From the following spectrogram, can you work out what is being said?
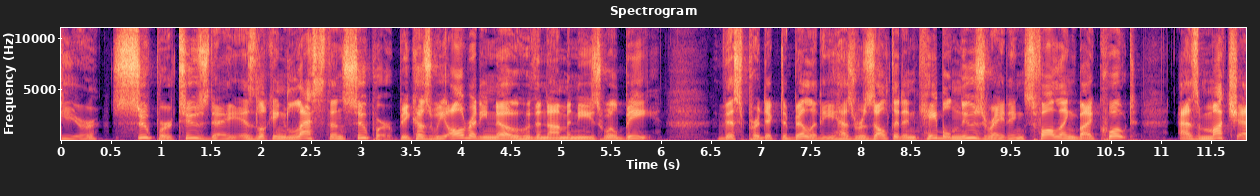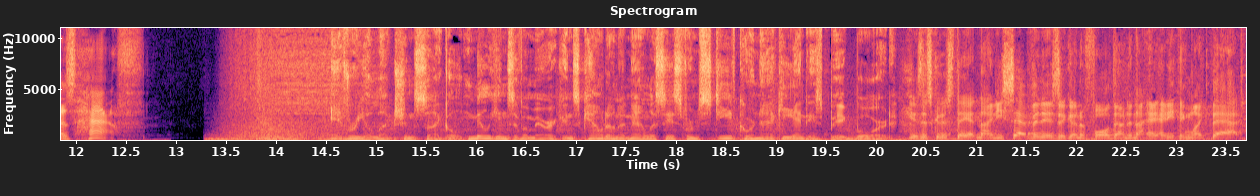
year, Super Tuesday is looking less than super because we already know who the nominees will be. This predictability has resulted in cable news ratings falling by, quote, as much as half. Every election cycle, millions of Americans count on analysis from Steve Kornacki and his big board. Is this going to stay at 97? Is it going to fall down to anything like that?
